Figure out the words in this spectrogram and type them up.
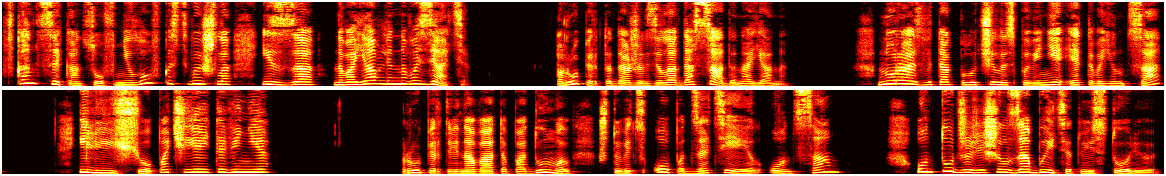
В конце концов, неловкость вышла из-за новоявленного зятя. Руперта даже взяла досада на Яна. Но разве так получилось по вине этого юнца? Или еще по чьей-то вине? Руперт виновато подумал, что ведь опыт затеял он сам. Он тут же решил забыть эту историю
